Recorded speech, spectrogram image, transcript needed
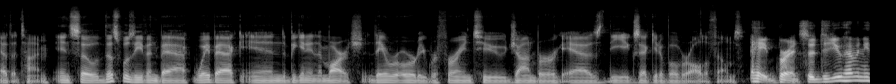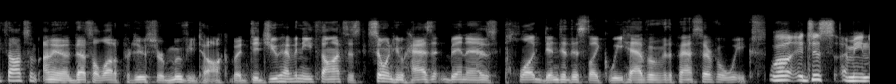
at the time. And so this was even back, way back in the beginning of March, they were already referring to Jon Berg as the executive over all the films. Hey, Brent, so did you have any thoughts? On, I mean, that's a lot of producer movie talk, but did you have any thoughts as someone who hasn't been as plugged into this like we have over the past several weeks? Well, it just, I mean,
